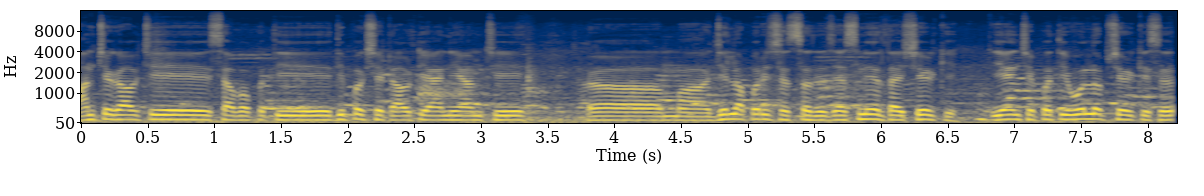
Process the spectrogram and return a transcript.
आमच्या गावचे सभापती दीपक शेटावटे आणि आमचे म, जिल्हा परिषद सदस्य स्नेहलताई शेळके यांचे पती वल्लभ शेळके सर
